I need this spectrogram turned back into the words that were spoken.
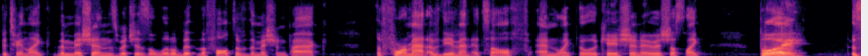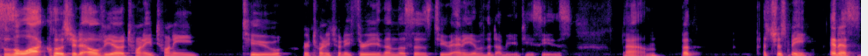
between like the missions which is a little bit the fault of the mission pack the format of the event itself and like the location it was just like boy this is a lot closer to LVO 2022 or 2023 than this is to any of the WTCs. Um, but that's just me. Innes,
